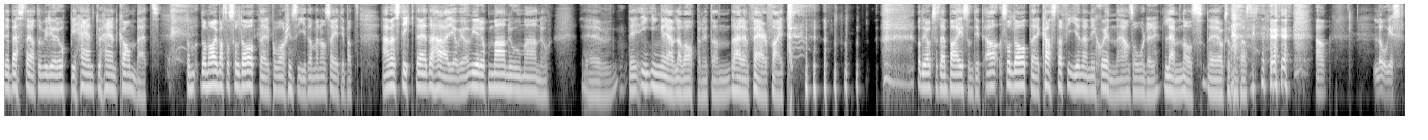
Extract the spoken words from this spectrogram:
det bästa är att de vill göra upp i hand-to-hand combat. De, de har ju massa soldater på varsin sida men de säger typ att Nej men stick det, det här gör vi. Vi gör upp manu och manu. Eh, Det är inga jävla vapen utan det här är en fair fight. Och det är också så här Bison typ, ja soldater, kasta fienden i sjön är hans order, lämna oss. Det är också fantastiskt. ja. Logiskt.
